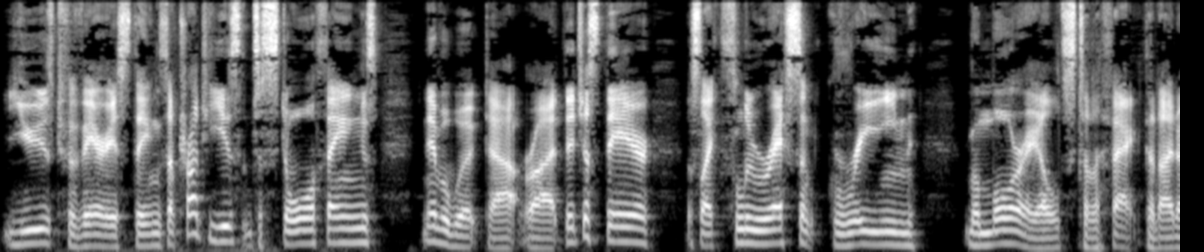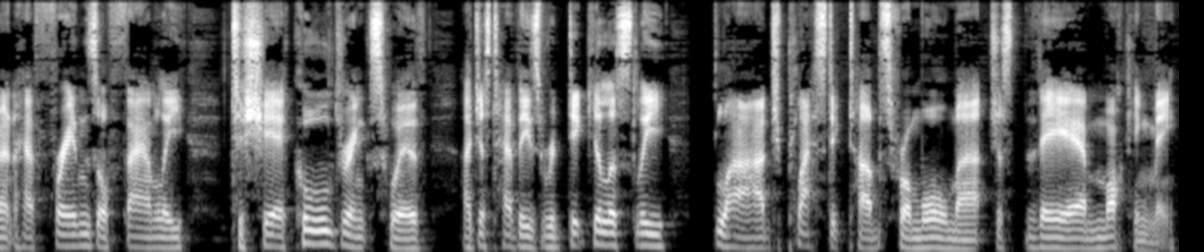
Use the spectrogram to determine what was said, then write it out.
used for various things. I've tried to use them to store things, never worked out right. They're just there as like fluorescent green memorials to the fact that I don't have friends or family to share cool drinks with. I just have these ridiculously large plastic tubs from Walmart just there mocking me.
